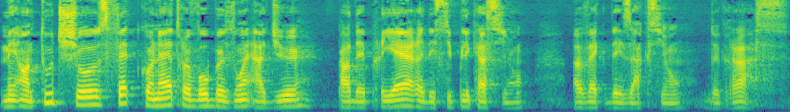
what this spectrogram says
mais en toute chose, faites connaître vos besoins à Dieu par des prières et des supplications avec des actions de grâce.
